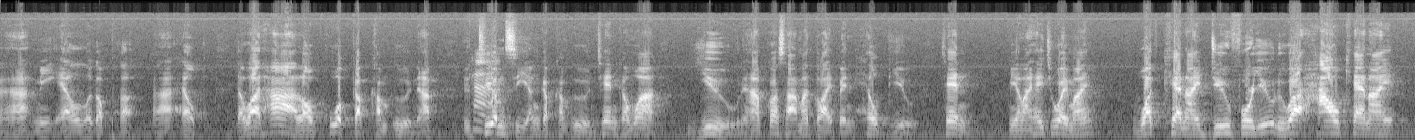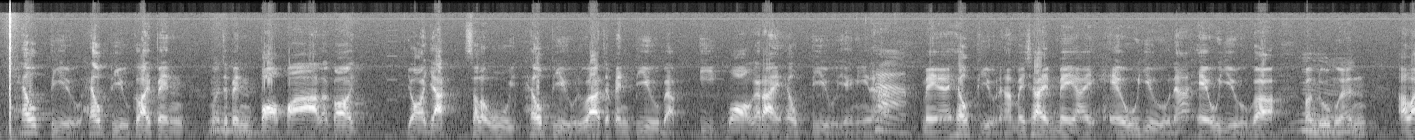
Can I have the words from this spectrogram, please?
นะฮะ มี l แล้วก็ p นะฮะ help แต่ว่าถ้าเราควบกับคำอื่นนะครับหรือค่ะ เชื่อมเสียงกับคำอื่น เช่นคำว่า you นะครับ ก็สามารถกลายเป็น help you เช่น มีอะไรให้ช่วยไหม what can I do for you หรือว่า how can I help you help you กลายเป็นเหมือนจะเป็นปอปลาแล้วก็ยอยักษ์สระอู help you หรือว่าจะเป็น you แบบอีกวอก็ได้ help you อย่างนี้นะครับค่ะ may I help you นะครับไม่ใช่ may I help you นะ help you ก็ฟังดูเหมือนอะไร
